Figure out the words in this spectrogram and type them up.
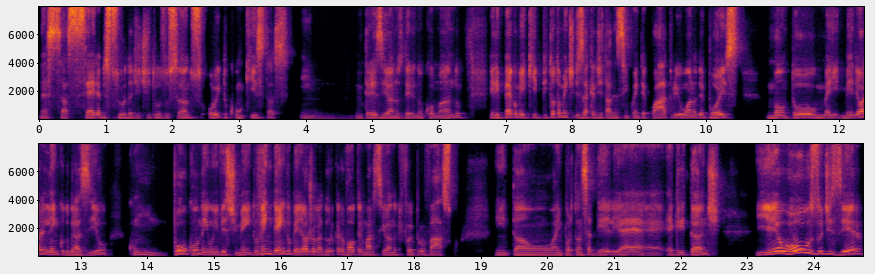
nessa série absurda de títulos do Santos, oito conquistas em, em 13 anos dele no comando. Ele pega uma equipe totalmente desacreditada em 54 e um ano depois montou o me melhor elenco do Brasil com pouco ou nenhum investimento, vendendo o melhor jogador, que era o Walter Marciano, que foi para o Vasco. Então, a importância dele é, é, é gritante. E eu ouso dizer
